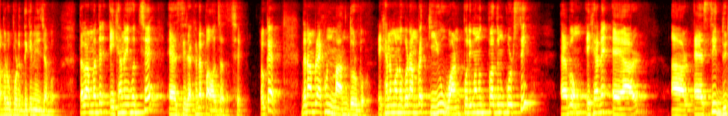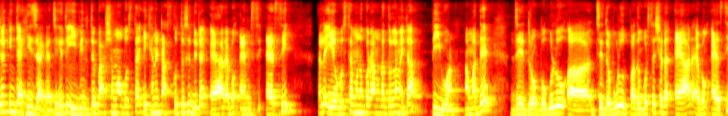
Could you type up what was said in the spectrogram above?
আবার উপরের দিকে নিয়ে যাব। তাহলে আমাদের এখানেই হচ্ছে এসি রেখাটা পাওয়া যাচ্ছে, ওকে? দেন আমরা এখন মান ধরবো। এখানে মনে করো আমরা কিউ ওয়ান পরিমাণ উৎপাদন করছি, এবং এখানে এয়ার আর এসি দুইটা কিন্তু একই জায়গায়। যেহেতু এই বিন্দুতে ভারসাম্য অবস্থায়, এখানে টাচ করতেছে দুইটা এয়ার এবং এমসি এসি তাহলে এই অবস্থায় মনে করো আমরা ধরলাম এটা পি ওয়ান আমাদের যে দ্রব্যগুলো যে দ্রব্যগুলো উৎপাদন করছে সেটা এয়ার এবং এসি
